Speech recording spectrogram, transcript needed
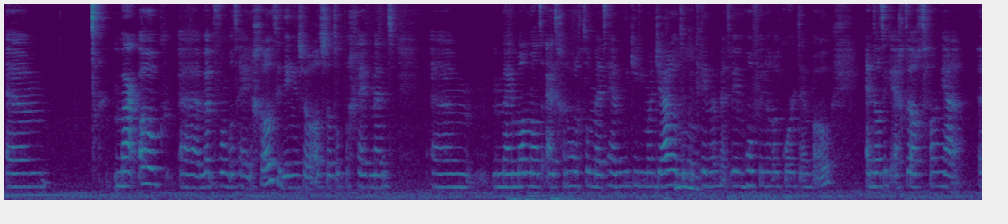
Ehm, maar ook eh, met bijvoorbeeld hele grote dingen, zoals dat op een gegeven moment ehm, mijn man me had uitgenodigd om met hem de Kilimanjaro te Mm. beklimmen met Wim Hof in een recordtempo. En dat ik echt dacht van ja, eh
